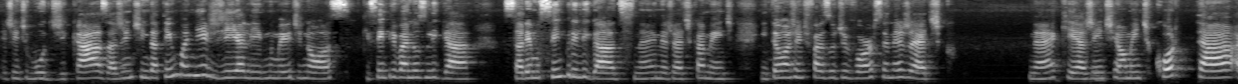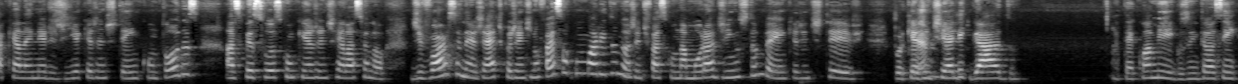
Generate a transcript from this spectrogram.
a gente mude de casa, a gente ainda tem uma energia ali no meio de nós, que sempre vai nos ligar, estaremos sempre ligados, né, energeticamente. Então, a gente faz o divórcio energético, né, que é a gente realmente cortar aquela energia que a gente tem com todas as pessoas com quem a gente relacionou. Divórcio energético a gente não faz só com o marido, não, a gente faz com namoradinhos também, que a gente teve, porque a é. gente é ligado, até com amigos. Então, assim,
